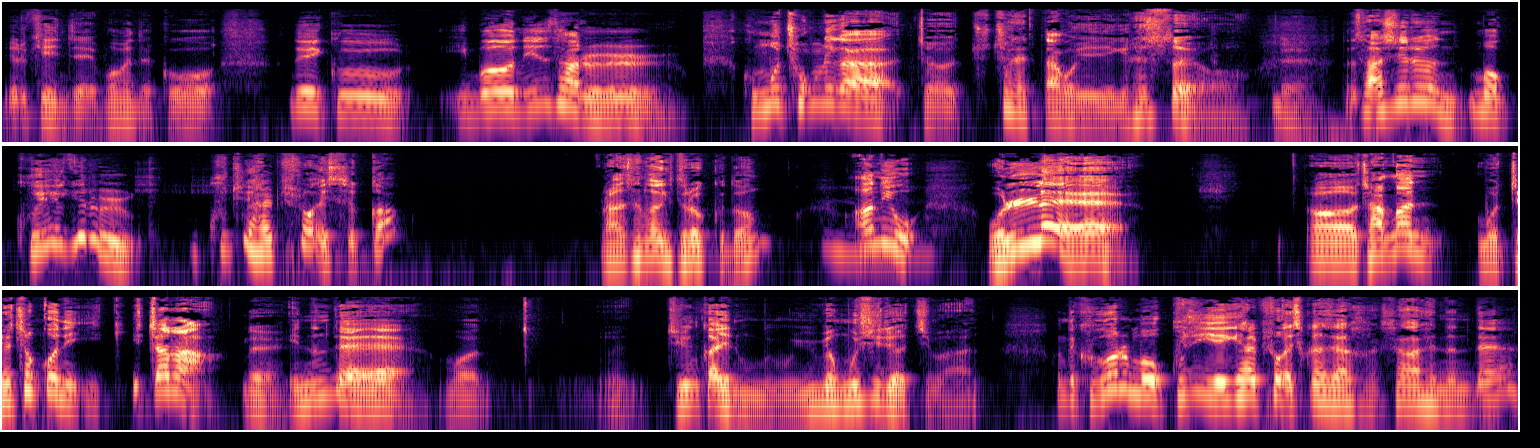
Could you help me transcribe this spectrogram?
이렇게 이제 보면 될 거고. 근데 그, 이번 인사를 국무총리가 저 추천했다고 얘기를 했어요. 네. 근데 사실은 뭐 그 얘기를 굳이 할 필요가 있을까? 라는 생각이 들었거든. 아니, 원래, 어, 장관, 뭐, 재청권이 있, 있잖아. 네. 있는데, 뭐, 지금까지는 뭐 유명무실이었지만. 근데 그거를 뭐 굳이 얘기할 필요가 있을까 생각- 생각했는데,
